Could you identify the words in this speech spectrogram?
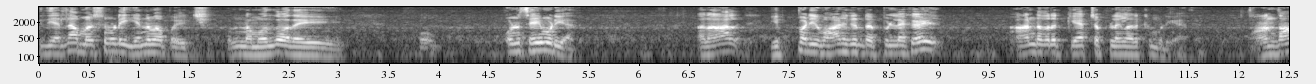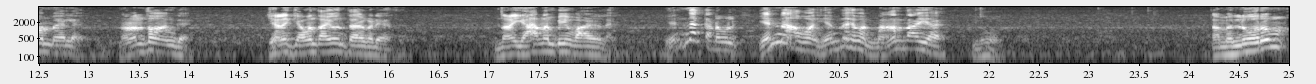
இது எல்லா மனுஷனுடைய எண்ணமாக போயிடுச்சு. நம்ம வந்து அதை ஒன்றும் செய்ய முடியாது. ஆனால் இப்படி வாழ்கின்ற பிள்ளைகள் ஆண்டவருக்கு ஏற்ற பிள்ளைகளாக இருக்க முடியாது. தான் தான் மேலே நான் தான் அங்கே. எனக்கு எவன் தாயும் தேவை கிடையாது. நான் யார் நம்பியும் வாழலை. என்ன கடவுள் என்ன அவன் என்ன இவன் நான் தாயா நோ நம்ம எல்லோரும்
